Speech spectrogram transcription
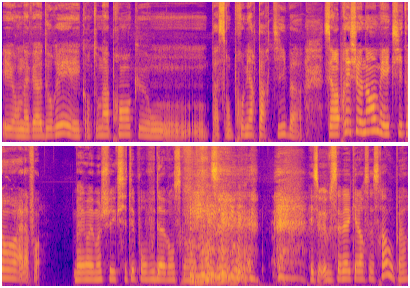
et on avait adoré. Et quand on apprend qu'on on passe en première partie, bah, c'est impressionnant mais excitant à la fois. Bah ouais, moi je suis excitée pour vous d'avance quand même. Et vous savez à quelle heure ça sera ou pas?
